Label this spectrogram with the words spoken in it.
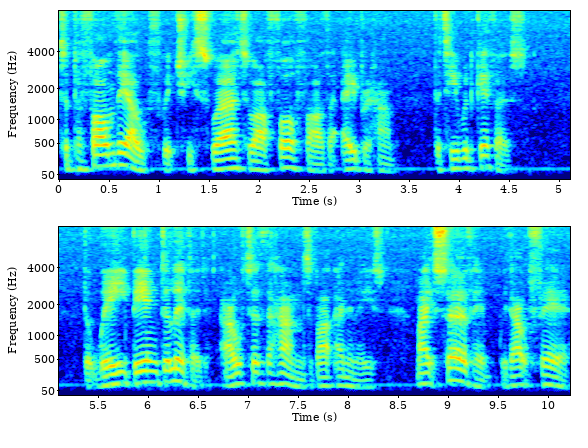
to perform the oath which he sware to our forefather Abraham that he would give us, that we, being delivered out of the hands of our enemies, might serve him without fear,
